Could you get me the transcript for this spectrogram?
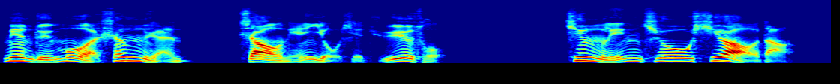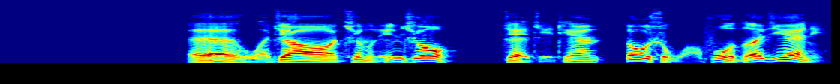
面对陌生人，少年有些局促。庆林秋笑道：“呃，我叫庆林秋，这几天都是我负责接你。”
